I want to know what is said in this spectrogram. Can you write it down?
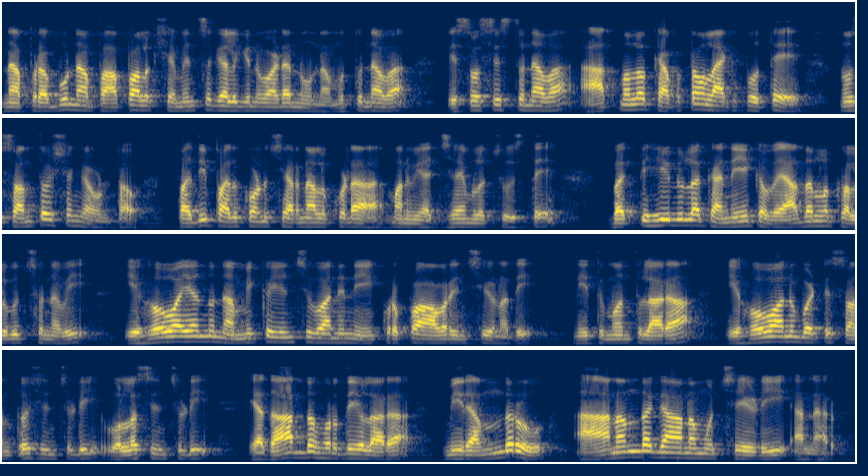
నా ప్రభు నా పాపాలు క్షమించగలిగిన వాడని నువ్వు నమ్ముతున్నావా? విశ్వసిస్తున్నావా? ఆత్మలో కపటం లేకపోతే నువ్వు సంతోషంగా ఉంటావు. పది పదకొండు చరణాలు కూడా మనం ఈ అధ్యాయంలో చూస్తే భక్తిహీనులకు అనేక వేదనలు కలుగుచున్నవి. యహోవయందు నమ్మికయించు వానిని కృప ఆవరించి ఉన్నది. నీతిమంతులారా యహోవాను బట్టి సంతోషించుడి ఉల్లసించుడి యథార్థ హృదయులారా మీరందరూ ఆనందగానము చేయుడి అన్నారు.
